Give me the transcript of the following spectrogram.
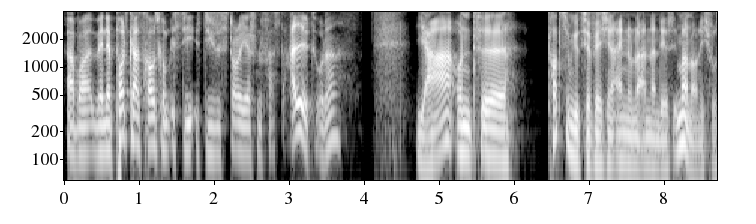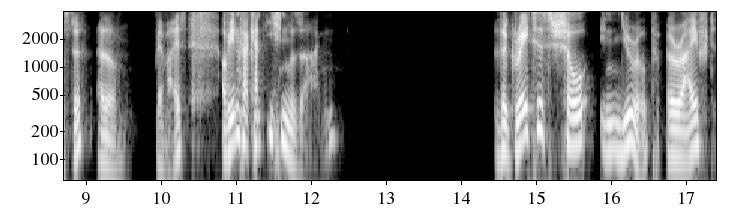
Aber wenn der Podcast rauskommt, ist, die, ist diese Story ja schon fast alt, oder? Ja, und äh, trotzdem gibt es ja vielleicht den einen oder anderen, der es immer noch nicht wusste. Also, wer weiß. Auf jeden Fall kann ich nur sagen, The greatest show in Europe arrived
